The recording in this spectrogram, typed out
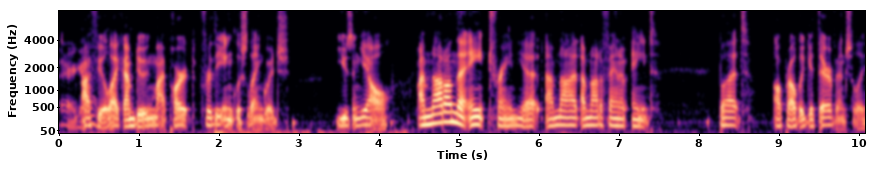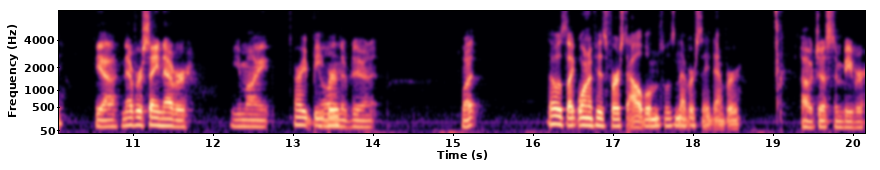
There you go. I feel like I'm doing my part for the English language using y'all. I'm not on the ain't train yet. I'm not I'm not a fan of ain't. But I'll probably get there eventually. yeah, never say never. You might All right, you'll end up doing it. What? That was like one of his first albums was Never Say Never. Oh, Justin Bieber.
